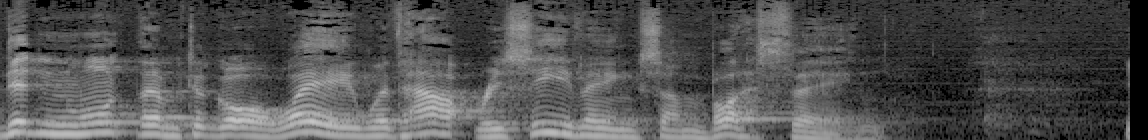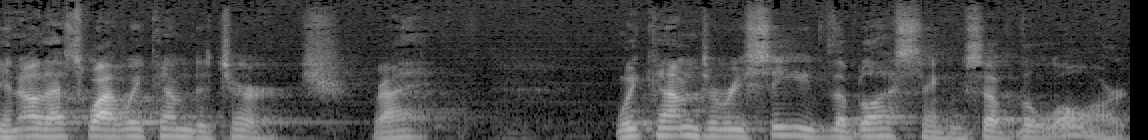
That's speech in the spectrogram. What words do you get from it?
didn't want them to go away without receiving some blessing. You know, that's why we come to church, right? We come to receive the blessings of the Lord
